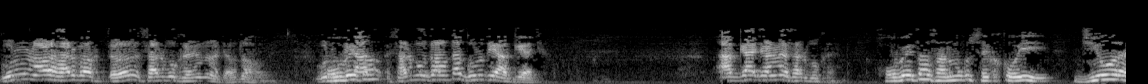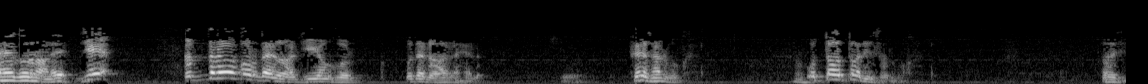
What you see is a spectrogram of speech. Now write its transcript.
ਗੁਰੂ ਨਾਲ ਹਰ ਵਕਤ ਸਨਮੁਖ ਰਹਿਣਾ ਚਾਹੁੰਦਾ ਹੋਵੇ। ਗੁਰੂ ਦੀ ਸਨਮੁਖ ਦਾ ਹੁੰਦਾ ਗੁਰੂ ਦੀ ਆਗਿਆ 'ਚ। ਆਗਿਆ ਜਾਣਨਾ ਸਨਮੁਖ ਹੈ। ਹੋਵੇ ਤਾਂ ਸਨਮੁਖ ਸਿੱਖ ਕੋਈ ਜਿਉਂ ਰਹੇ ਗੁਰ ਨਾਲੇ। ਜੇ ਅੰਦਰੋਂ ਗੁਰ ਦੇ ਨਾਲ ਜੀਉ ਗੁਰ ਉਹਦੇ ਨਾਲ ਰਹੇ ਨਾ ਫਿਰ ਸਨਮੁਖ ਉੱਤੋਂ ਉੱਤੋਂ ਨਹੀਂ ਸਨਮੁਖ ਹਾਂਜੀ।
